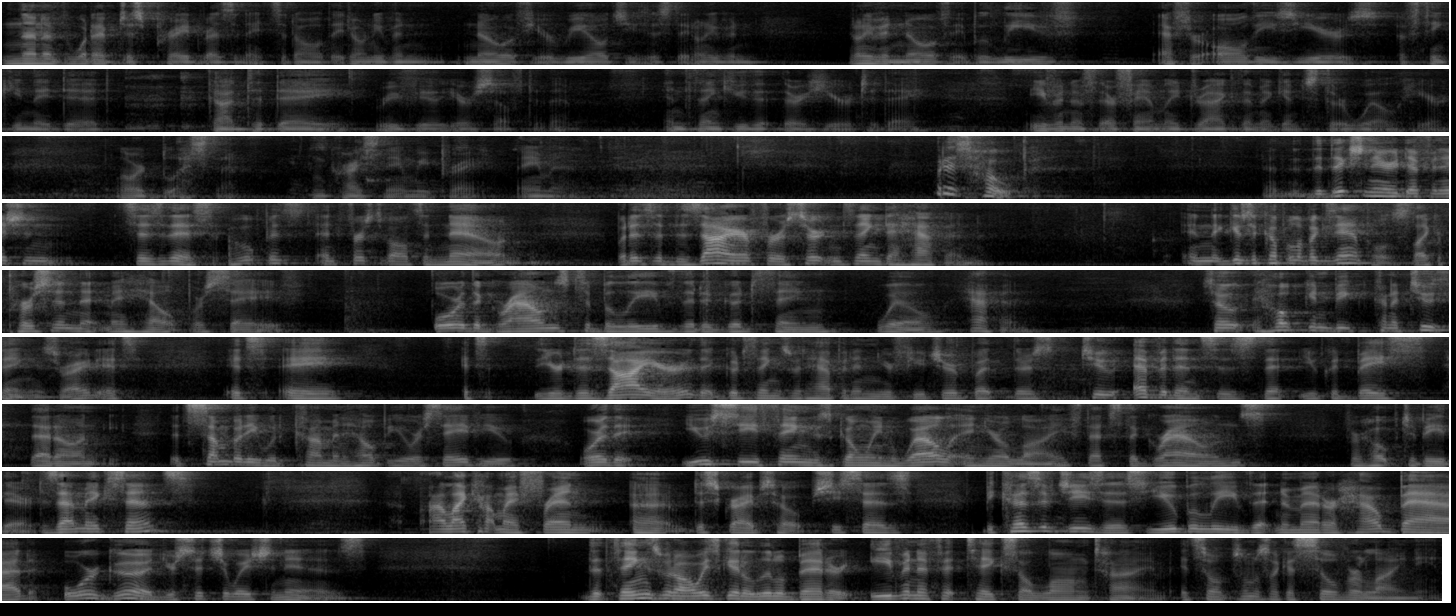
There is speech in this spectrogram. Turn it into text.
none of what I've just prayed resonates at all, they don't even know if you're real, Jesus. They don't even I don't even know if they believe after all these years of thinking they did. God, today, reveal yourself to them. And thank you that they're here today, even if their family dragged them against their will here. Lord, bless them. In Christ's name we pray. Amen. What is hope? Uh, the dictionary definition says this hope is, and first of all, it's a noun, but it's a desire for a certain thing to happen and it gives a couple of examples, like a person that may help or save, or the grounds to believe that a good thing will happen. So hope can be kind of two things, right? It's it's a it's your desire that good things would happen in your future, but there's two evidences that you could base that on that somebody would come and help you or save you, or that you see things going well in your life. That's the grounds for hope to be there. Does that make sense? I like how my friend uh, describes hope. She says, Because of Jesus, you believe that no matter how bad or good your situation is, that things would always get a little better, even if it takes a long time. It's almost like a silver lining.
